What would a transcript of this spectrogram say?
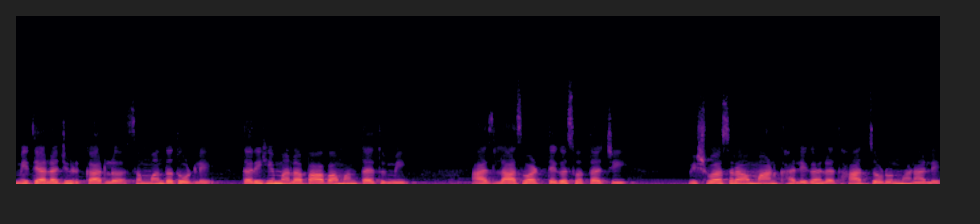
मी त्याला झिडकारलं संबंध तोडले. तरीही मला बाबा म्हणताय तुम्ही. आज लाज वाटते ग स्वतःची. विश्वासराव मान खाली घालत हात जोडून म्हणाले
